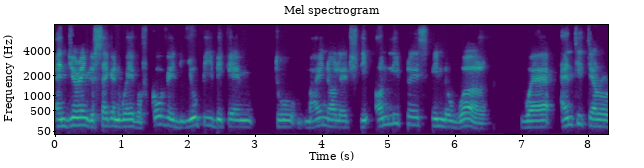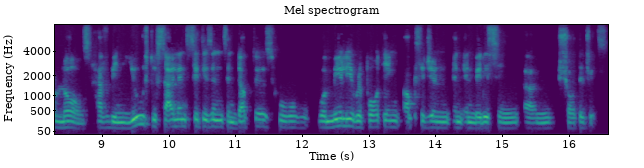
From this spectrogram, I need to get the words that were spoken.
And during the second wave of COVID, UP became, to my knowledge, the only place in the world where anti-terror laws have been used to silence citizens and doctors who were merely reporting oxygen and, and medicine um, shortages.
